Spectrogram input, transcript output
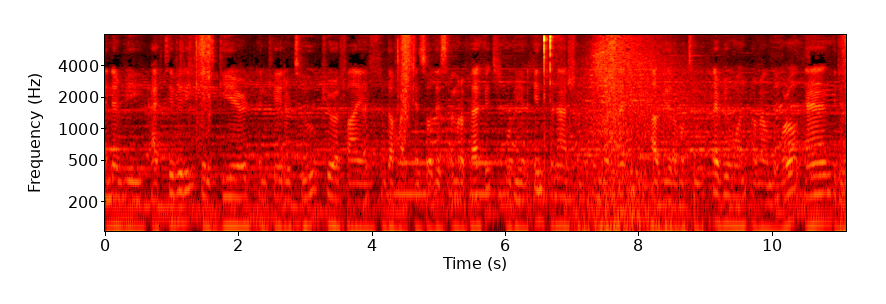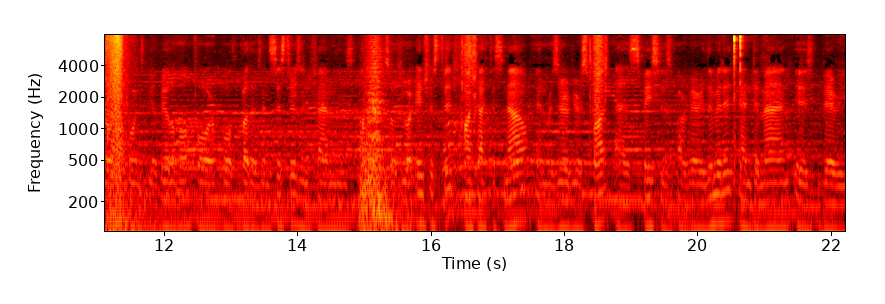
and every activity is geared and catered to purifying the heart. And so this Umrah package will be an international Umrah package available to everyone around the world. And it is also going to be available for both brothers and sisters and families. Are interested, contact us now and reserve your spot as spaces are very limited and demand is very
